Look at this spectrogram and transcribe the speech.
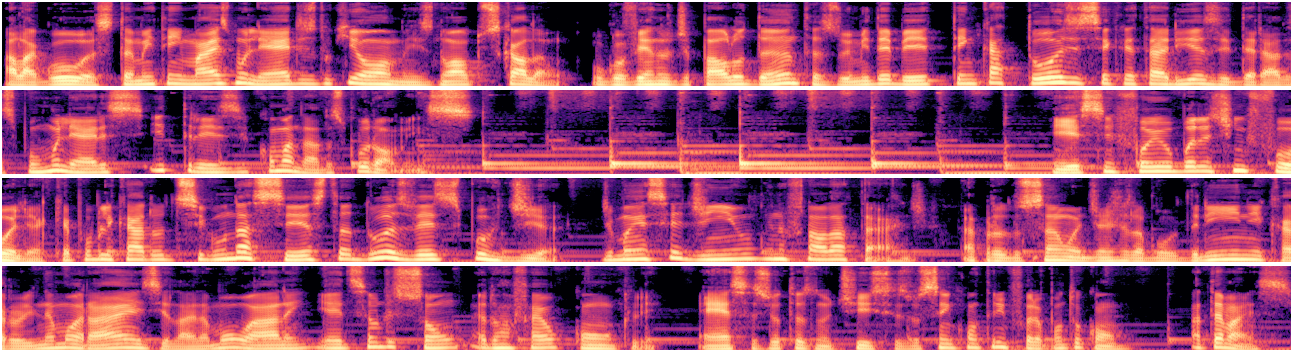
Alagoas também tem mais mulheres do que homens no alto escalão. O governo de Paulo Dantas, do MDB, tem 14 secretarias lideradas por mulheres e 13 comandadas por homens. Esse foi o Boletim Folha, que é publicado de segunda a sexta, duas vezes por dia, de manhã cedinho e no final da tarde. A produção é de Angela Boldrini, Carolina Moraes e Laila Moalen, e a edição de som é do Rafael Conkle. Essas e outras notícias você encontra em folha.com. Até mais.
